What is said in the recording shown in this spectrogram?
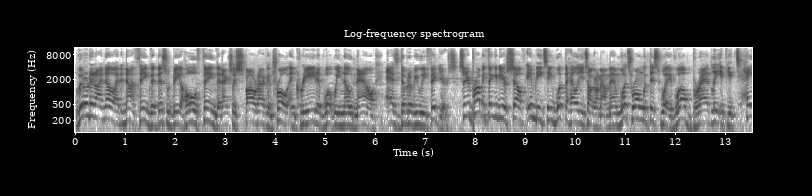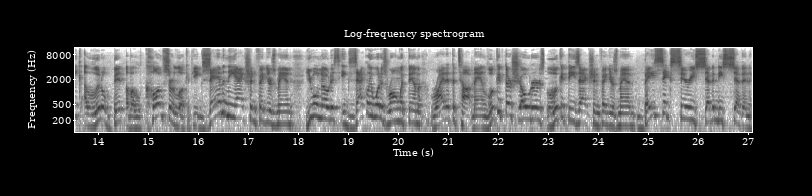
Little did I know, I did not think that this would be a whole thing that actually spiraled out of control and created what we know now as WWE figures. So you're probably thinking to yourself, MDT, what the hell are you talking about, man? What's wrong with this wave? Well, Bradley, if you take a little bit of a closer look, if you examine the action figures, man, you will notice exactly what is wrong with them right at the top, man. Look at their shoulders. Look at these action figures, man. Basic Series 77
